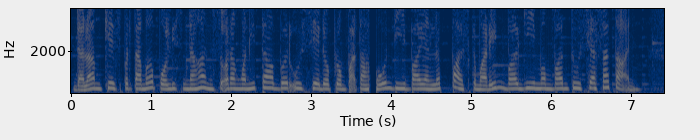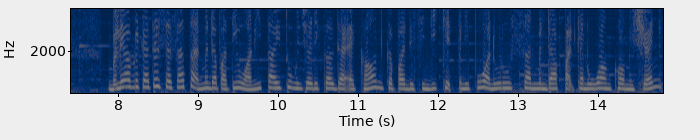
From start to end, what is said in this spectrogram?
dalam kes pertama, polis menahan seorang wanita berusia 24 tahun di Bayan Lepas kemarin bagi membantu siasatan. Beliau berkata siasatan mendapati wanita itu menjadi keldai akaun kepada sindiket penipuan urusan mendapatkan wang komisen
